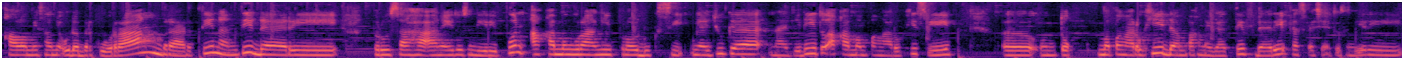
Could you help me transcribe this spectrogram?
Kalau misalnya udah berkurang, berarti nanti dari perusahaannya itu sendiri pun akan mengurangi produksinya juga. Nah, jadi itu akan mempengaruhi sih uh, untuk mempengaruhi dampak negatif dari fast fashion itu sendiri.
